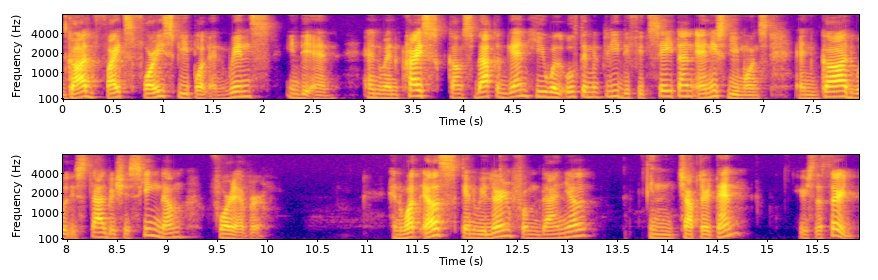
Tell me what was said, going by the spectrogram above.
God fights for his people and wins in the end. And when Christ comes back again, he will ultimately defeat Satan and his demons, and God will establish his kingdom forever. And what else can we learn from Daniel in chapter 10? Here's the third.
